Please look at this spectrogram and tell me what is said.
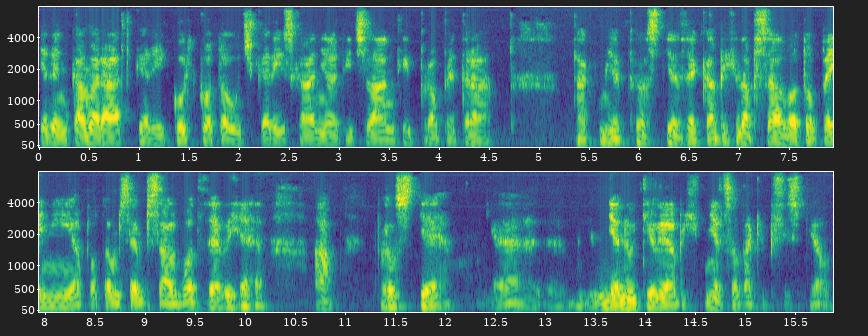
jeden kamarád, který Kurt Kotouč, který scháněl ty články pro Petra, tak mě prostě řekl, abych napsal o topení a potom jsem psal o dřevě a prostě eh, mě nutili, abych něco taky přispěl.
